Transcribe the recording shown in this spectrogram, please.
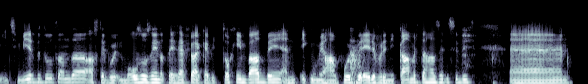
iets meer bedoeld dan dat? Als hij bijvoorbeeld een mol zou zijn, dat hij zegt, ja, ik heb hier toch geen baat bij. En ik moet me gaan voorbereiden voor in die kamer te gaan zitten. En,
